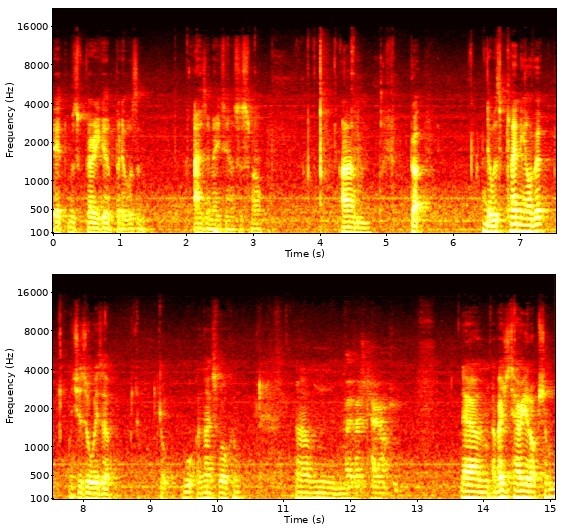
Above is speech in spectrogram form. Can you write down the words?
it was very good, but it wasn't as amazing as the smell. Um, but there was plenty of it, which is always a a nice welcome. Um, A vegetarian option. um, a vegetarian option,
